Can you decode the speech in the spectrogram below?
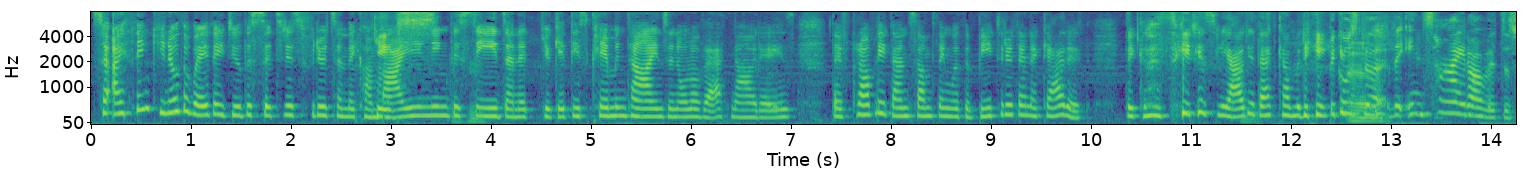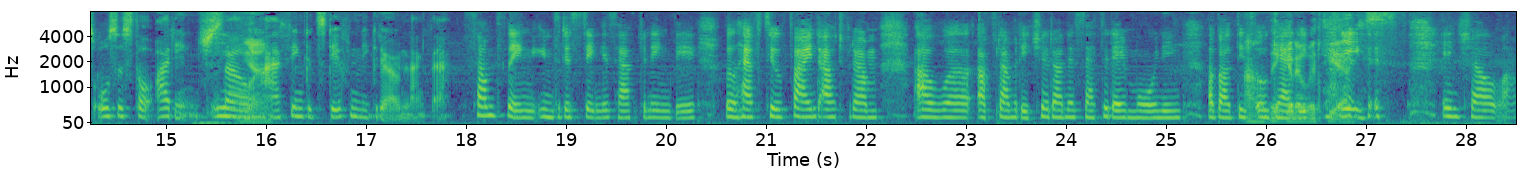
so I think you know the way they do the citrus fruits, and they're combining the mm-hmm. seeds, and it, you get these clementines and all of that nowadays. They've probably done something with a beetroot and a carrot, because seriously, how did that come to because Um, the the inside of it is also still orange. So Yeah. I think it's definitely grown like that. something interesting is happening there. We'll have to find out from our uh, from Richard on a Saturday morning about this I'll organic. over, yeah. Yes, inshallah.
